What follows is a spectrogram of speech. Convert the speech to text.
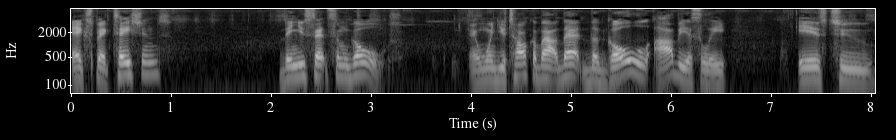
expectations, then you set some goals. And when you talk about that, the goal obviously is to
